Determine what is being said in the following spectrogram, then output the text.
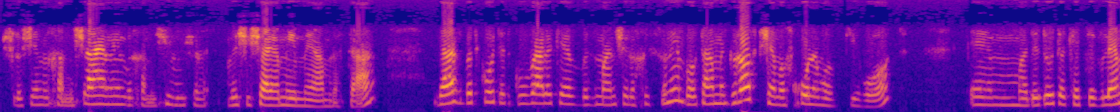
35 ימים ו-56 ימים מההמלטה, ואז בדקו את התגובה לכאב בזמן של החיסונים באותן עגלות כשהם הפכו למבקירות. הם מדדו את הקצב לב,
